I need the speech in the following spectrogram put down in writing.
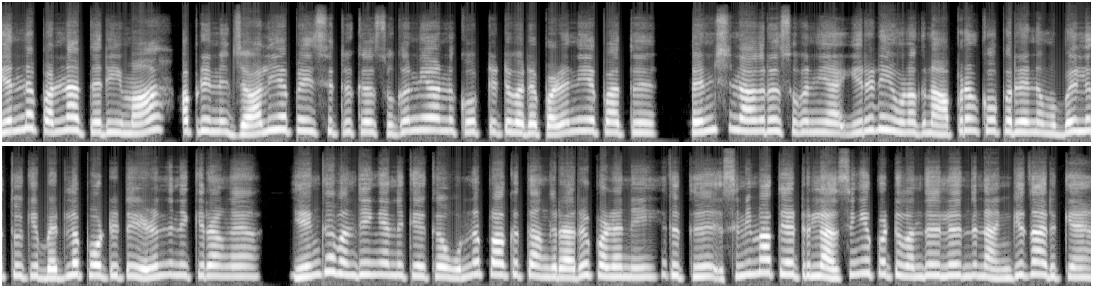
என்ன பண்ணா தெரியுமா? அப்படின்னு ஜாலியா பேசிட்டு இருக்க சுகன்யான்னு கூப்பிட்டுட்டு வர பழனிய பார்த்து டென்ஷன் ஆகுற சுகன்யா. இருடி உனக்கு நான் அப்புறம் கூப்பிடுறேன்னு மொபைல தூக்கி பெட்ல போட்டுட்டு எழுந்து நிக்கிறாங்க. எங்க வந்தீங்கன்னு கேட்க உன்னை பார்க்க தாங்குறாரு பழனி. இதுக்கு சினிமா தியேட்டர்ல அசிங்கப்பட்டு வந்ததுல இருந்து நான் இங்கேதான் இருக்கேன்.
